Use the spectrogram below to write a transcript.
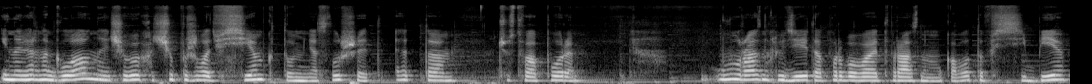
И, наверное, главное, чего я хочу пожелать всем, кто меня слушает, это чувство опоры – у разных людей это опора бывает в разном. У кого-то в себе,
